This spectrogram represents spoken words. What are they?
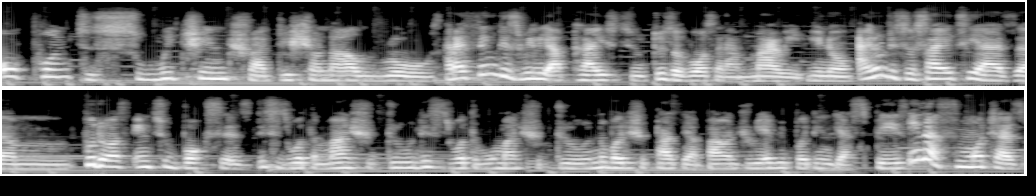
open to switching traditional roles. And I think this really applies to those of us that are married. You know, I know the society has um put us into boxes. This is what the man should do, this is what the woman should do. Nobody should pass their boundary, everybody in their space. In as much as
